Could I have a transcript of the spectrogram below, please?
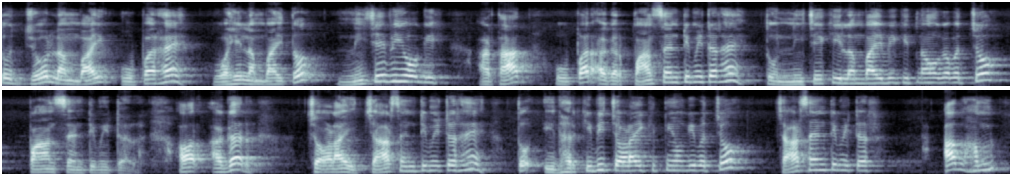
तो जो लंबाई ऊपर है, वही लंबाई तो नीचे भी होगी। अर्थात ऊपर अगर पाँच सेंटीमीटर है तो नीचे की लंबाई भी कितना होगा बच्चों? पाँच सेंटीमीटर। और अगर चौड़ाई चार सेंटीमीटर है तो इधर की भी चौड़ाई कितनी होगी बच्चों? चार सेंटीमीटर। अब हम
